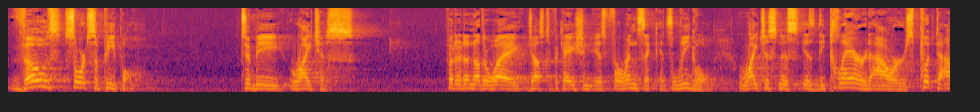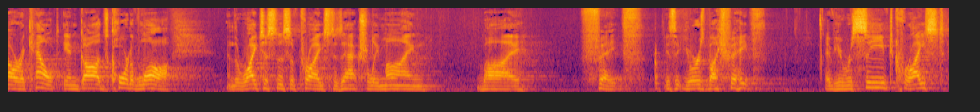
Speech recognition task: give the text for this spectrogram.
those sorts of people to be righteous. Put it another way, justification is forensic, it's legal. Righteousness is declared ours, put to our account in God's court of law. And the righteousness of Christ is actually mine by faith. Is it yours by faith? Have you received Christ?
